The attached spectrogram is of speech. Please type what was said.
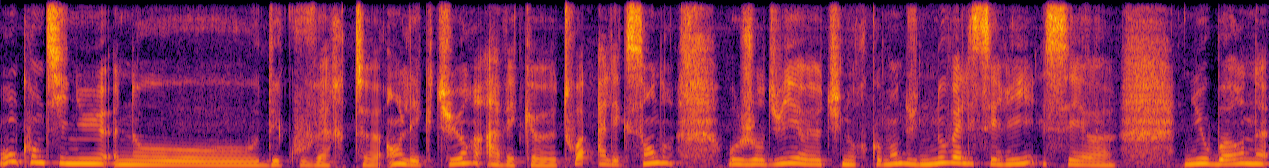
On continue nos découvertes en lecture avec euh, toi, Alexandre. Aujourd'hui, euh, tu nous recommandes une nouvelle série. C'est euh, Newborn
